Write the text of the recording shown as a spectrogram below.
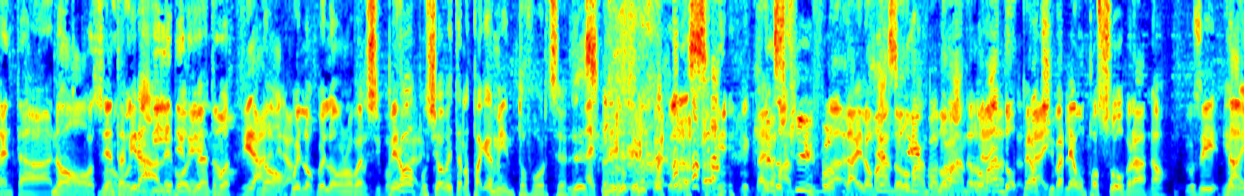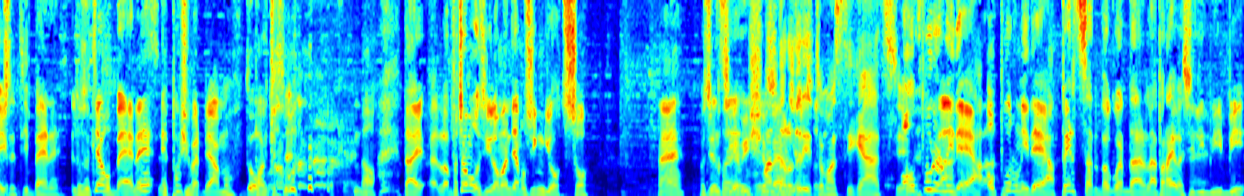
diventa- no, diventa virale poi. Diventa no. Virale, no, virale. quello, quello non lo Non può Però fare. possiamo metterlo a pagamento, forse. Eh, sì. Dai, lo mando. schifo. Dai, lo mando, lo mando, lo mando, lo Però dai. ci parliamo un po' sopra. No. Così, Io dai. lo senti bene. Lo sentiamo bene e poi ci parliamo. Dopo, Poi sì. no, dai, lo facciamo così, lo mandiamo singhiozzo. Eh? Così non si Come- capisce Mandalo bene. dritto, ma sti cazzi. Oppure un'idea, oppure un'idea, per salvaguardare la privacy di Bibi,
